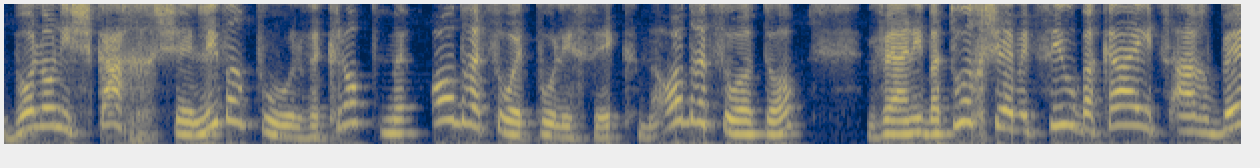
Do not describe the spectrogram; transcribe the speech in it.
בוא לא נשכח שליברפול וקלופ מאוד רצו את פוליסיק, מאוד רצו אותו, ואני בטוח שהם הציעו בקיץ הרבה,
